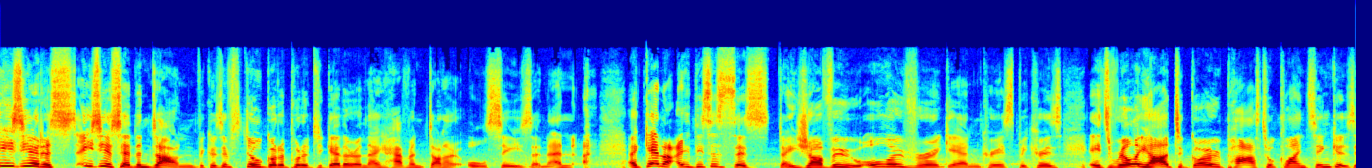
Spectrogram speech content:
Easier to easier said than done because they've still got to put it together and they haven't done it all season. And again, I, this is this deja vu all over again, Chris, because it's really hard to go past hook, line, sinkers.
